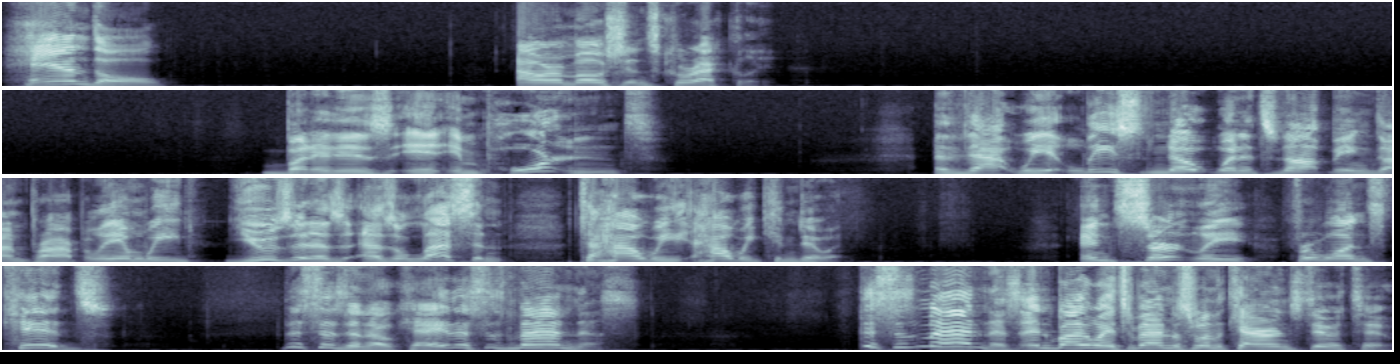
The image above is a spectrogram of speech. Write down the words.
handle our emotions correctly. but it is important that we at least note when it's not being done properly and we use it as, as a lesson to how we how we can do it. And certainly for one's kids, this isn't okay. This is madness. This is madness. And by the way, it's madness when the Karens do it too.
